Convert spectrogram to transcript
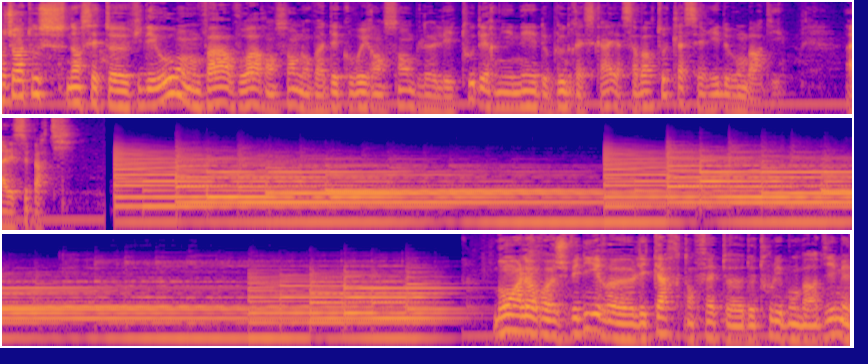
Bonjour à tous, dans cette vidéo on va voir ensemble, on va découvrir ensemble les tout derniers nés de Blue Dress Sky, à savoir toute la série de Bombardier. Allez c'est parti. Bon alors euh, je vais lire euh, les cartes en fait euh, de tous les bombardiers mais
